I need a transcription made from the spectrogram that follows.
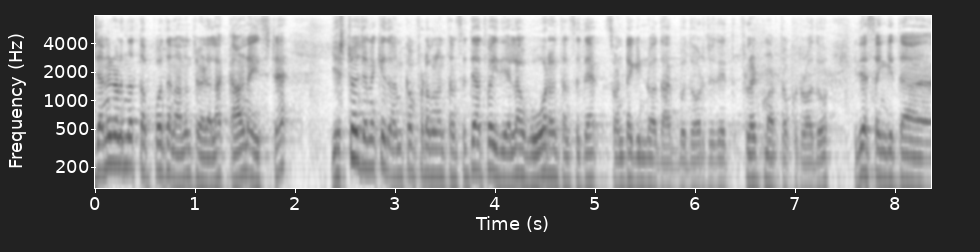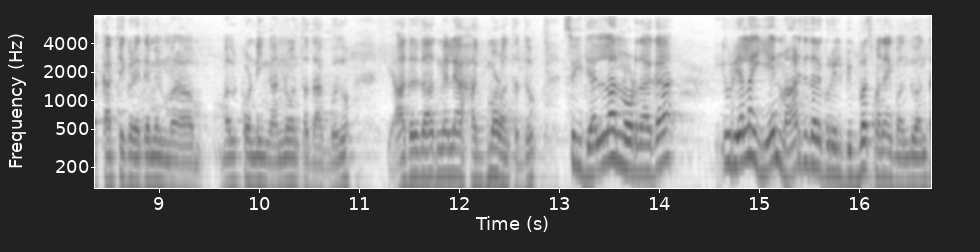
ಜನಗಳನ್ನ ತಪ್ಪು ಅಂತ ನಾನಂತೂ ಹೇಳಲ್ಲ. ಕಾರಣ ಇಷ್ಟೇ. ಎಷ್ಟೋ ಜನಕ್ಕೆ ಇದು ಅನ್ಕಂಫರ್ಟಬಲ್ ಅಂತ ಅನ್ಸುತ್ತೆ ಅಥವಾ ಇದೆಲ್ಲ ಓವರ್ ಅಂತ ಅನ್ಸುತ್ತೆ. ಸೊಂಟ ಗಿನ್ನೋದಾಗ್ಬೋದು ಅವ್ರ ಜೊತೆ ಫ್ಲಟ್ ಮಾಡ್ತಾ ಕೂತ್ಕೊಳ್ಳೋದು. ಇದೇ ಸಂಗೀತ ಕಾರ್ತಿಕರು ಇದೇ ಮೇಲೆ ಮಲ್ಕೊಂಡಿಂಗ್ ಅನ್ನುವಂಥದ್ದಾಗ್ಬೋದು. ಅದಾದ್ಮೇಲೆ ಹಗ್ ಮಾಡುವಂಥದ್ದು. ಸೊ ಇದೆಲ್ಲ ನೋಡಿದಾಗ ಇವರೆಲ್ಲ ಏನು ಮಾಡ್ತಿದ್ದಾರೆ ಗುರು? ಇಲ್ಲಿ ಬಿಗ್ ಬಾಸ್ ಮನೆಗೆ ಬಂದು ಅಂತ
